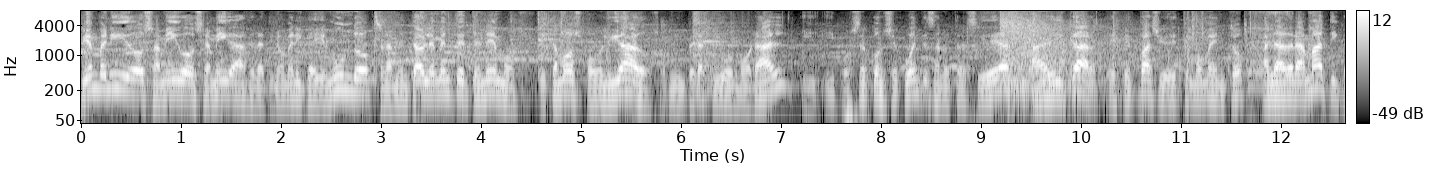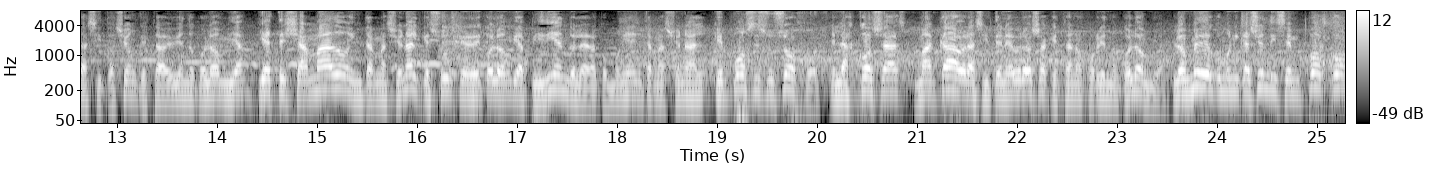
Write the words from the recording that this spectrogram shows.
Bienvenidos amigos y amigas de Latinoamérica y el mundo. Lamentablemente tenemos, estamos obligados por un imperativo moral y, y, por ser consecuentes a nuestras ideas, a dedicar este espacio y este momento a la dramática situación que está viviendo Colombia y a este llamado internacional que surge de Colombia pidiéndole a la comunidad internacional que pose sus ojos en las cosas macabras y tenebrosas que están ocurriendo en Colombia. Los medios de comunicación dicen poco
